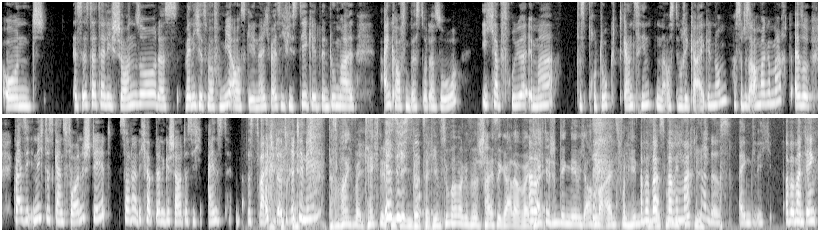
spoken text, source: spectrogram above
Und es ist tatsächlich schon so, dass, wenn ich jetzt mal von mir ausgehe, ne, ich weiß nicht, wie es dir geht, wenn du mal einkaufen bist oder so, ich habe früher immer das Produkt ganz hinten aus dem Regal genommen. Hast du das auch mal gemacht? Also quasi nicht das ganz vorne steht, sondern ich habe dann geschaut, dass ich eins, das zweite oder dritte nehme. Das mache ich bei technischen ja, Dingen tatsächlich. Im Supermarkt ist es scheißegal, aber bei aber, technischen Dingen nehme ich auch mal eins von hinten. Aber wa warum macht man das eigentlich? Aber man denkt.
